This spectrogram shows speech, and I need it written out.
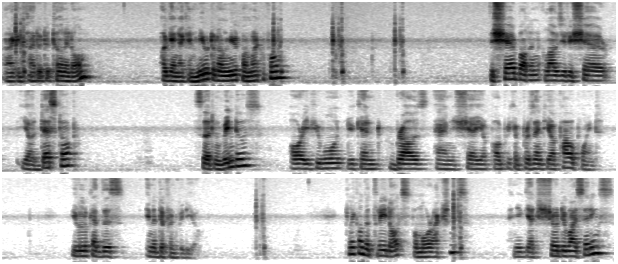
I can decide to turn it on. Again, I can mute and unmute my microphone. The share button allows you to share your desktop, certain windows, or if you want, you can browse and share your, you can present your PowerPoint. We will look at this in a different video. Click on the three dots for more actions and you get show device settings.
